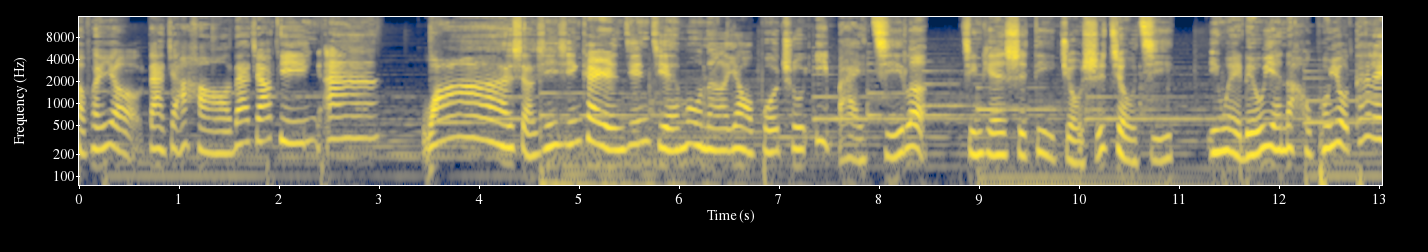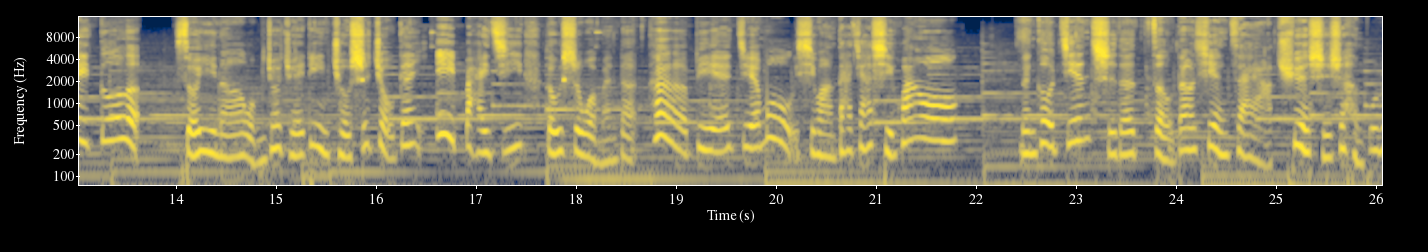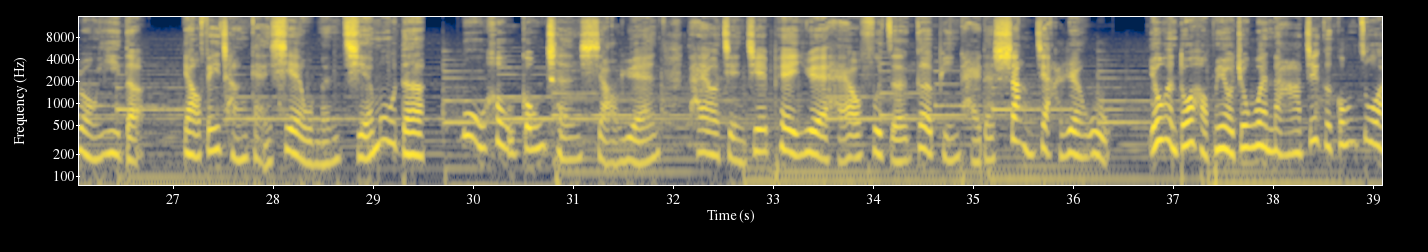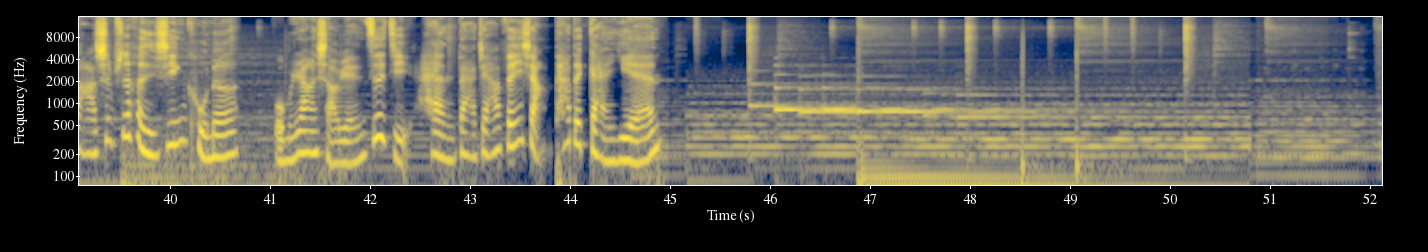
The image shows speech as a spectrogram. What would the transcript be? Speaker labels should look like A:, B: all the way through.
A: 好朋友，大家好，大家平安。哇，小星星看人间节目呢，要播出一百集了，今天是第九十九集。因为留言的好朋友太多了。所以呢，我们就决定九十九跟一百集都是我们的特别节目，希望大家喜欢哦。能够坚持的走到现在啊，确实是很不容易的。要非常感谢我们节目的幕后功臣小圆，他要剪接配乐，还要负责各平台的上架任务。有很多好朋友就问啊，这个工作啊，是不是很辛苦呢？我们让小圆自己和大家分享他的感言。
